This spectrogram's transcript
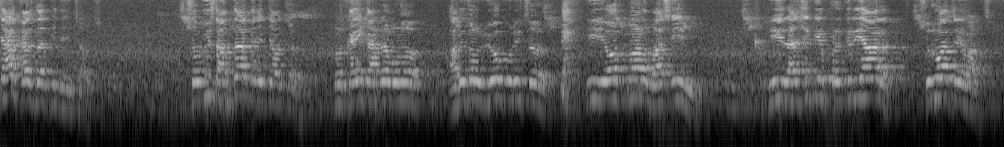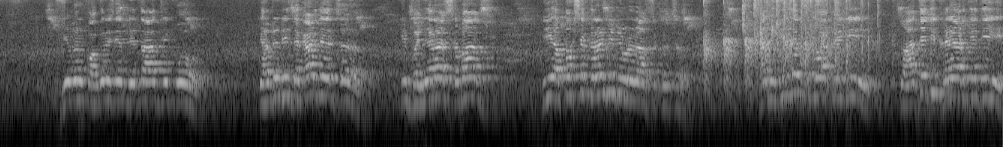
चार खासदार की त्यांच्यावर सव्वीस आमदार करायच्यावरचं पण काही कारणामुळं आम्ही तो योग मुलीचं ही यवतमाळ वाशिम ही राजकीय प्रक्रियार सुरुवात रेवाच जे म्हणजे काँग्रेस नेता जे को की आपल्याला दकाड द्यायचं की बंजारा समाज ही अपक्षकरण बी निवडून असं आणि ही जर सुरुवात केली तर आता ती खऱ्या अर्थी ती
